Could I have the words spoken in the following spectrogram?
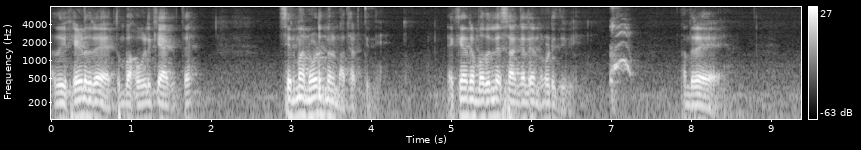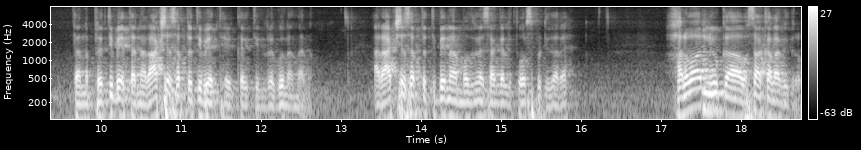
ಅದು ಹೇಳಿದ್ರೆ ತುಂಬ ಹೊಗಳಿಕೆ ಆಗುತ್ತೆ. ಸಿನಿಮಾ ನೋಡಿದ್ಮೇಲೆ ಮಾತಾಡ್ತೀನಿ. ಯಾಕೆಂದರೆ ಮೊದಲನೇ ಸಾಂಗಲ್ಲೇ ನೋಡಿದ್ದೀವಿ ಅಂದರೆ ತನ್ನ ಪ್ರತಿಭೆ, ತನ್ನ ರಾಕ್ಷಸ ಪ್ರತಿಭೆ ಅಂತ ಹೇಳಿ ಕರಿತೀನಿ ರಘುನ ನಾನು ಆ ರಾಕ್ಷಸ ಪ್ರತಿಭೆನ ಮೊದಲನೇ ಸಾಂಗಲ್ಲಿ ತೋರಿಸ್ಬಿಟ್ಟಿದ್ದಾರೆ. ಹಲವಾರು ನ್ಯೂ ಕ ಹೊಸ ಕಲಾವಿದರು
